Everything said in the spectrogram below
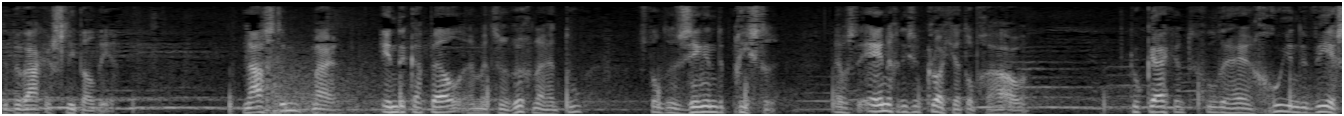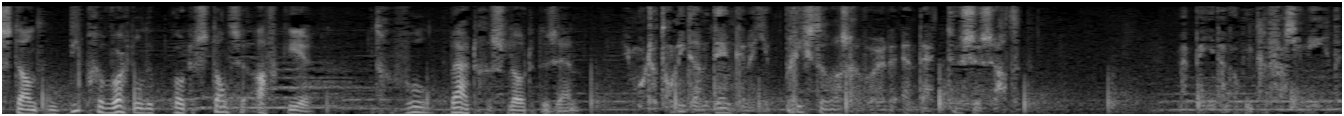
De bewaker sliep alweer. Naast hem, maar in de kapel en met zijn rug naar hen toe, stond een zingende priester. Hij was de enige die zijn klotje had opgehouden. Toekijkend voelde hij een groeiende weerstand, een diep gewortelde protestantse afkeer. Het gevoel buitengesloten te zijn. Toch niet aan denken dat je priester was geworden en daartussen zat. Maar ben je dan ook niet gefascineerd?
